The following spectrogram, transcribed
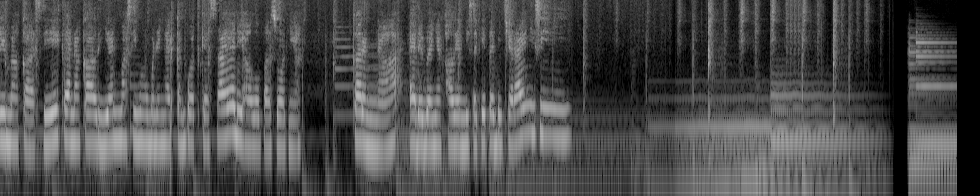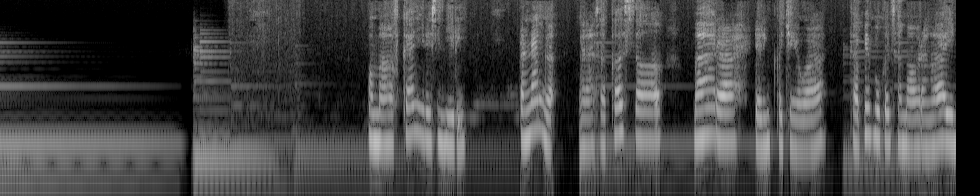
Terima kasih karena kalian masih mau mendengarkan podcast saya di Halo Passwordnya. Karena ada banyak hal yang bisa kita bicarain di sini. Memaafkan diri sendiri. Pernah nggak ngerasa kesel, marah, dan kecewa, tapi bukan sama orang lain,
